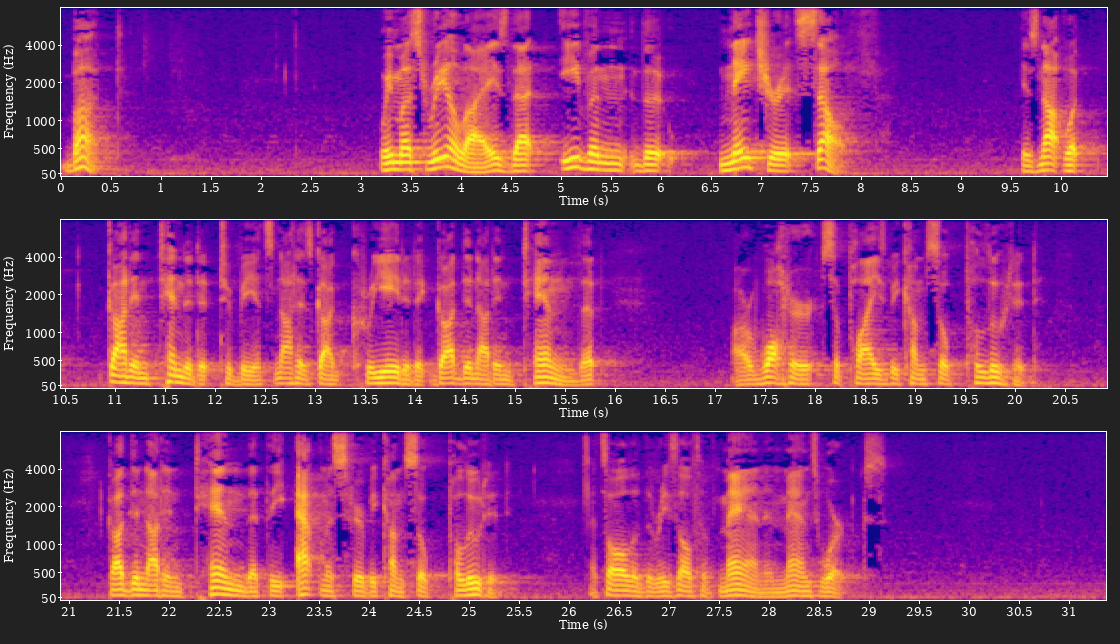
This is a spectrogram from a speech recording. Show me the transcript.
But we must realize that even the nature itself is not what God intended it to be. It's not as God created it. God did not intend that our water supplies become so polluted. God did not intend that the atmosphere become so polluted. That's all of the result of man and man's works.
